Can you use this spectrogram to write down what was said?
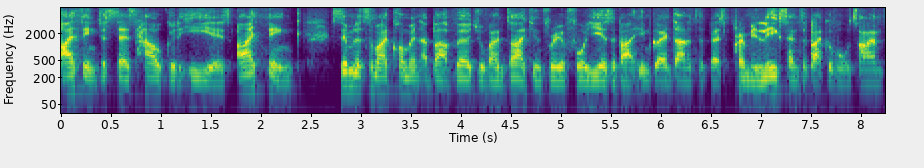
I think just says how good he is. I think, similar to my comment about Virgil van Dijk in three or four years about him going down as the best Premier League centre back of all time,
